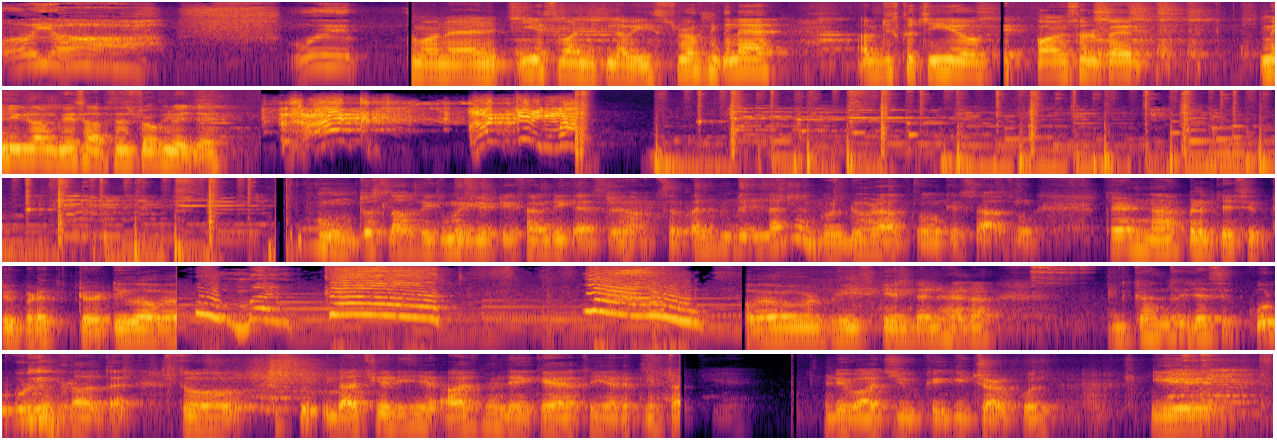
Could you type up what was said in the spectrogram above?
ओया ओए सामान है ये सामान निकला भाई स्टॉक निकला है। अब जिसको चाहिए हो पाँच सौ रुपये मिलीग्राम के हिसाब से स्टॉक ले जाए। तो अस्सलाम मेरी यूट्यूब फैमिली कैसे हो आप सब? अल्हम्दुलिल्लाह मैं गुड हूँ आप लोगों के साथ हूँ। तो यार नाक पर देख सकते हो बड़ा डर्टी हुआ हुआ और भाई इसके अंदर है ना गंद जैसे कूट कूट के बड़ा होता है। तो इसके इलाज के लिए आज मैं लेके आया था यार अपने साथ। रिवाज यूके की चारकोल। ये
